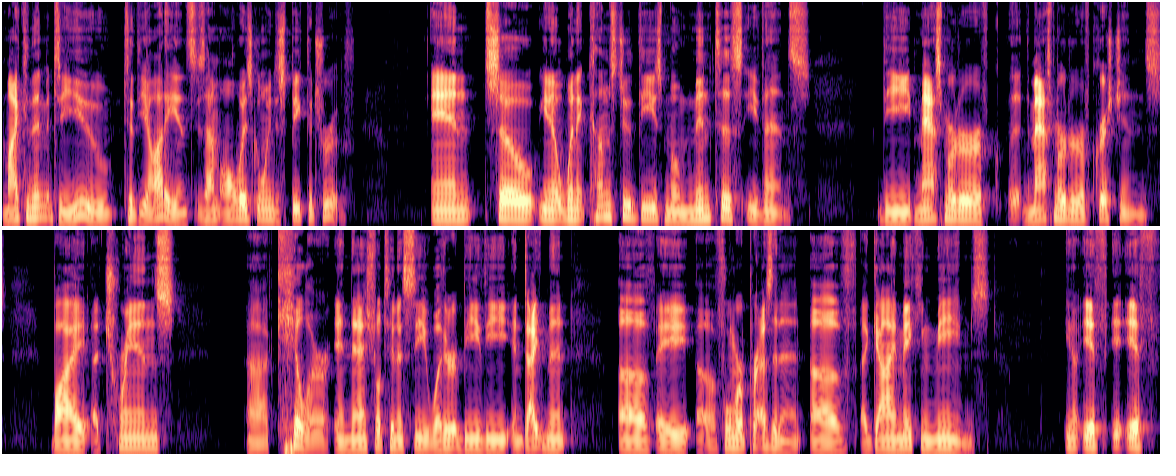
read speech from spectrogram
my commitment to you, to the audience, is I'm always going to speak the truth. And so, you know, when it comes to these momentous events, the mass murder of the mass murder of Christians by a trans uh, killer in Nashville, Tennessee, whether it be the indictment of a, a former president, of a guy making memes, you know, if if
